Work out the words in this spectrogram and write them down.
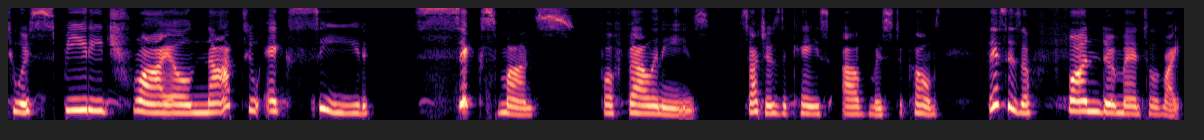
to a speedy trial not to exceed six months for felonies, such as the case of Mr. Combs. This is a fundamental right.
